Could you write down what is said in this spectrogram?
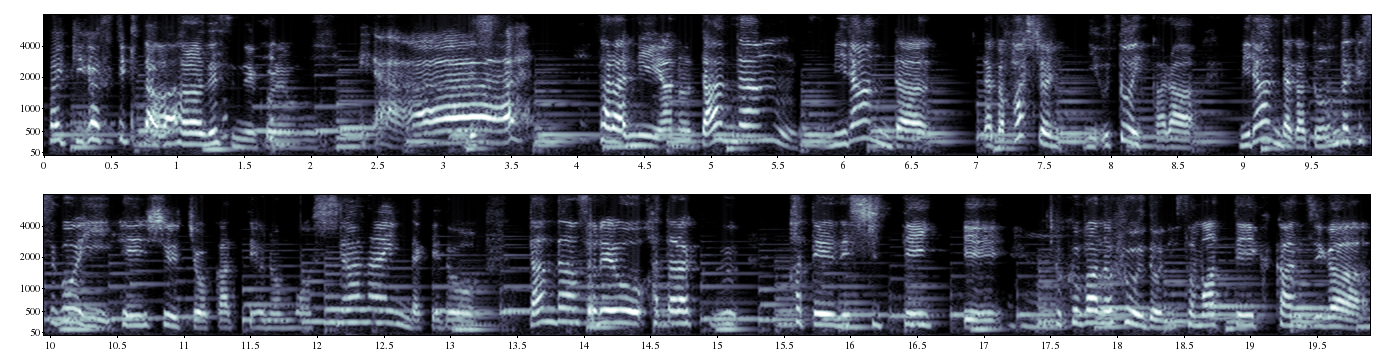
気がしてきたわ。パワハラですねこれも。いやさらにあのだんだんミランダなんかファッションに疎いからミランダがどんだけすごい編集長かっていうのも知らないんだけどだんだんそれを働く過程で知っていってー職場の風土に染まっていく感じが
